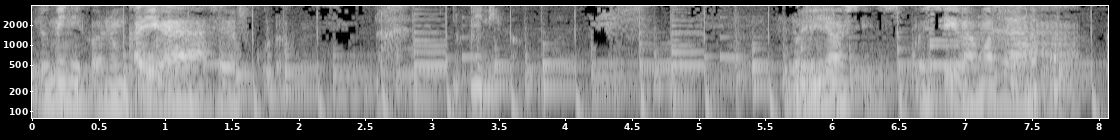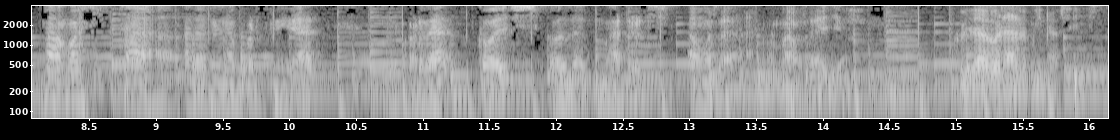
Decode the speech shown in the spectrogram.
lumínico, nunca llega a ser oscuro. Lumínico. Luminosis. Pues sí, vamos a, vamos a, a darle una oportunidad. Recordad, Colch, All That Matters. Vamos a, vamos a ello. Cuidado con la luminosis.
